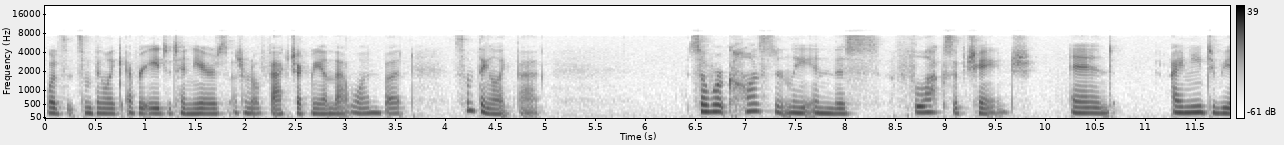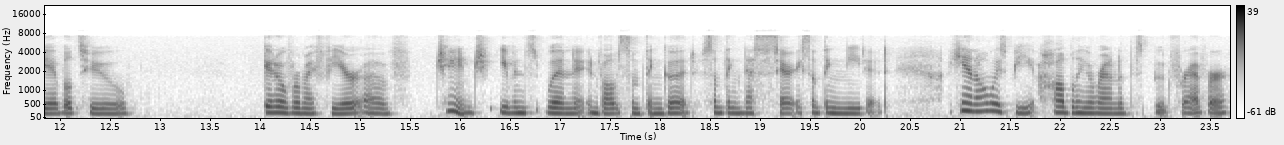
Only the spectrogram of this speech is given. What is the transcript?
What is it? Something like every eight to ten years. I don't know. Fact check me on that one, but something like that. So we're constantly in this flux of change, and I need to be able to get over my fear of change, even when it involves something good, something necessary, something needed. I can't always be hobbling around in this boot forever,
